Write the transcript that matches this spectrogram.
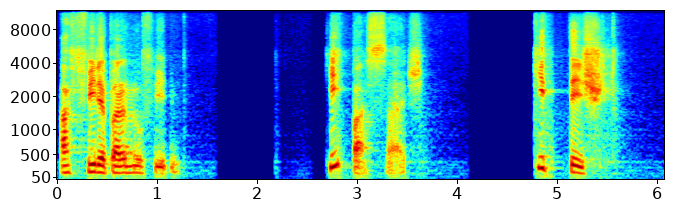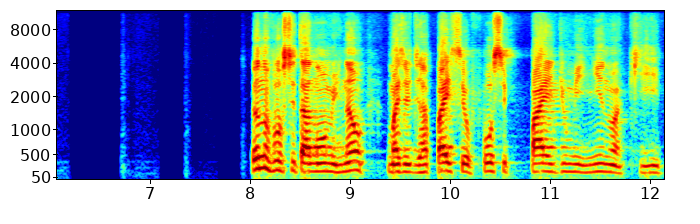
a filha para meu filho. Que passagem. Que texto. Eu não vou citar nomes, não, mas eu disse, rapaz, se eu fosse pai de um menino aqui,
